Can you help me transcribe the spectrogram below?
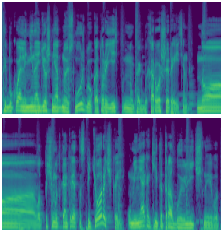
ты буквально не найдешь ни одной службы, у которой есть, ну, как бы хороший рейтинг. Но вот почему-то конкретно с пятерочкой у меня какие-то траблы личные, вот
